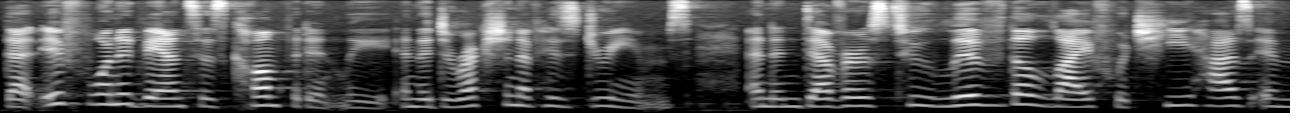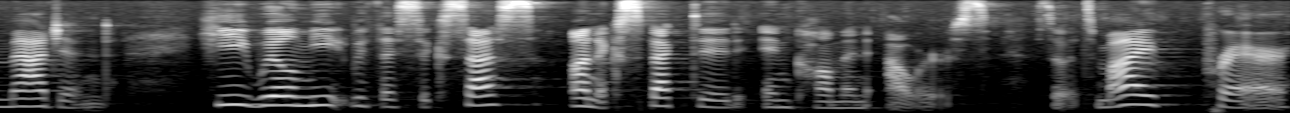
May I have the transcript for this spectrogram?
that if one advances confidently in the direction of his dreams and endeavors to live the life which he has imagined, he will meet with a success unexpected in common hours. So it's my prayer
